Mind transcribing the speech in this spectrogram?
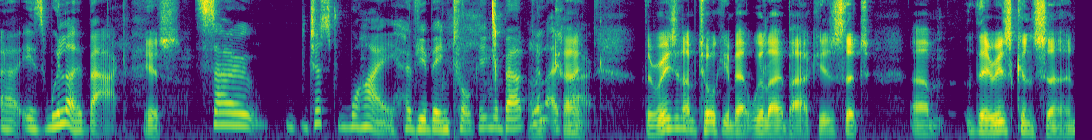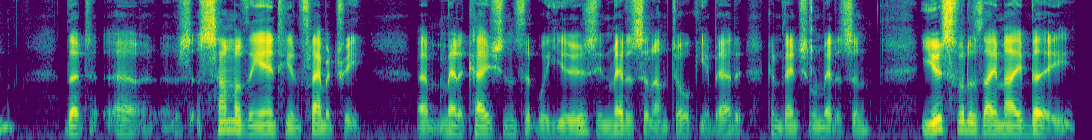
uh, is willow bark. Yes. So, just why have you been talking about willow okay. bark? The reason I'm talking about willow bark is that um, there is concern that uh, some of the anti inflammatory uh, medications that we use in medicine, I'm talking about, conventional medicine, useful as they may be,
